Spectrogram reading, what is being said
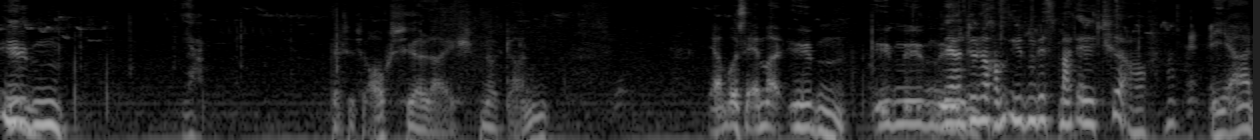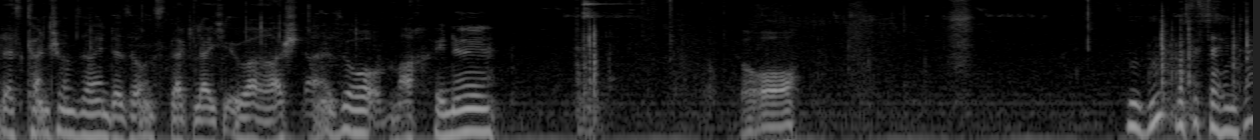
üben. Ja. Das ist auch sehr leicht. Na dann. Er muss immer üben. Üben, üben, Während du üben. noch am Üben bist, macht er die Tür auf. Ne? Ja, das kann schon sein, dass er uns da gleich überrascht. Also, mach hinne. So. Mhm. Was ist dahinter?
